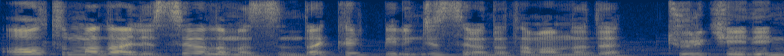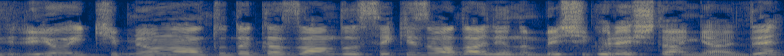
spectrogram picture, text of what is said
altın madalya sıralamasında 41. sırada tamamladı. Türkiye'nin Rio 2016'da kazandığı 8 madalyanın 5'i güreşten geldi.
